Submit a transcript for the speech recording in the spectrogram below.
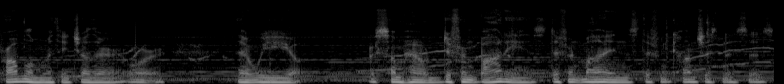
problem with each other or that we are somehow different bodies, different minds, different consciousnesses.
